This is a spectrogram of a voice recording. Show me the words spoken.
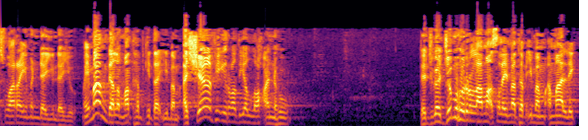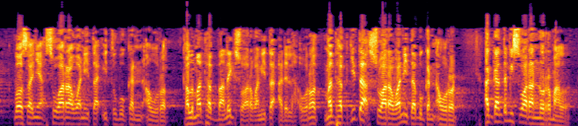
suara yang mendayu-dayu. Memang dalam madhab kita Imam Ash-Syafi'i radhiyallahu anhu. Dan juga jumhur ulama selain madhab Imam Malik. bahwasanya suara wanita itu bukan aurat. Kalau madhab Malik suara wanita adalah aurat. Madhab kita suara wanita bukan aurat. Akan tapi suara normal.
